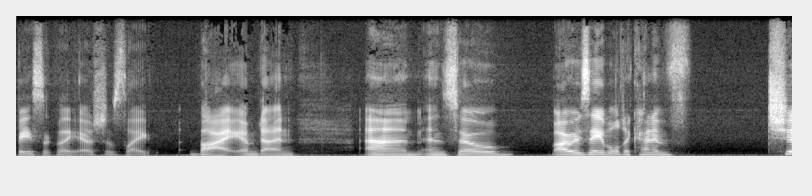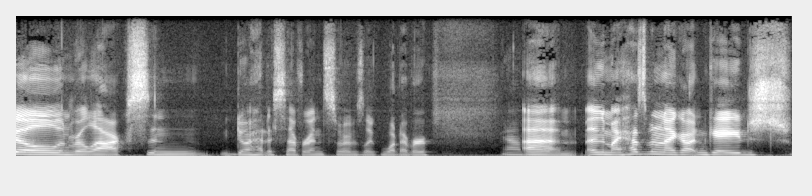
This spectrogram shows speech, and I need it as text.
basically, I was just like, bye, I'm done. Um, and so I was able to kind of chill and relax and you know I had a severance, so I was like, whatever. Yeah. Um, and then my husband and I got engaged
